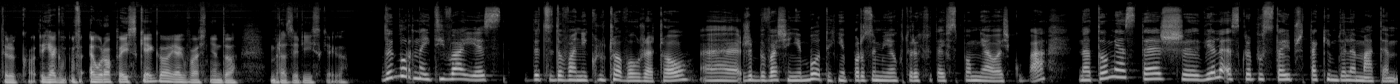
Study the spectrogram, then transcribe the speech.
tylko jak europejskiego, jak właśnie do brazylijskiego. Wybór native'a jest zdecydowanie kluczową rzeczą, e, żeby właśnie nie było tych nieporozumień, o których tutaj wspomniałeś, Kuba. Natomiast też e, wiele sklepów stoi przed takim dylematem,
